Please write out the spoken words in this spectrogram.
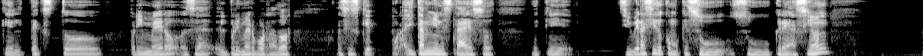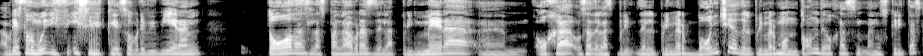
que el texto primero, o sea, el primer borrador. Así es que por ahí también está eso, de que si hubiera sido como que su, su creación, habría estado muy difícil que sobrevivieran todas las palabras de la primera em, hoja, o sea, de las, del primer bonche, del primer montón de hojas manuscritas,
